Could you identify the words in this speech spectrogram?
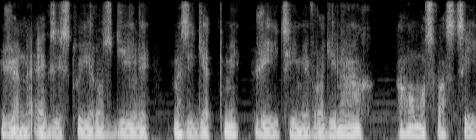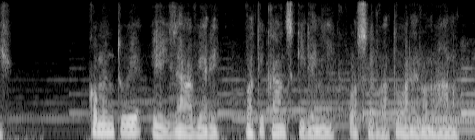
že neexistují rozdíly mezi dětmi žijícími v rodinách a homosvazcích. Komentuje její závěry vatikánský deník Osservatore Romano.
